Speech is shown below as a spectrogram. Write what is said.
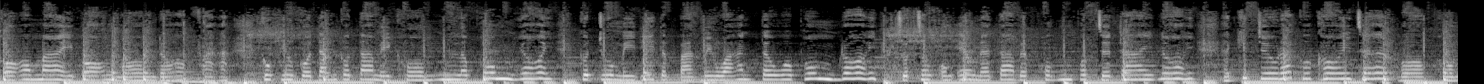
คอไม้ปองมองดอกฟ้าก็ผิวก็ดำก็ตาไม่คม แล้วผมย้อย ก็ดูไม่ดีแต่ปากไม่หวาน แต่ว่าผมร้อยสดทรงองเอวหน้าตาแบบผมพบเจอได้น้อย หากคิดจะรักก็คอยเธอบอกผม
